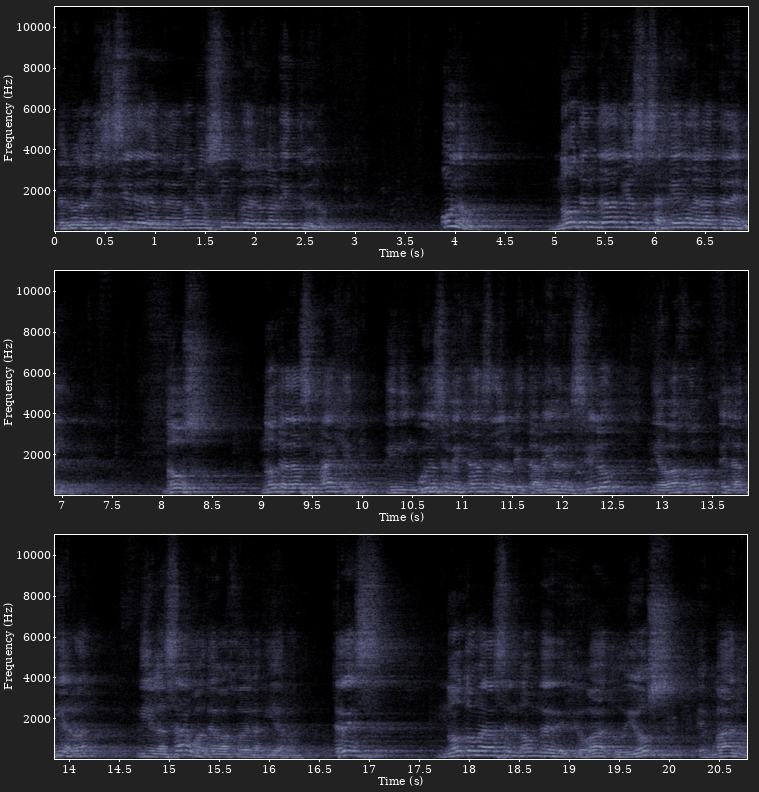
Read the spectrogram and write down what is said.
del 1 al 17, Deuteronomio 5, del 1 al 21. 1. No tendrás dioses ajenos delante de mí. 2. No te harás imagen, ni ninguna semejanza de lo que está arriba en el cielo, ni abajo en la tierra, ni en las aguas debajo de la tierra. 3. No tomarás el nombre de Jehová, tu Dios, en vano,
